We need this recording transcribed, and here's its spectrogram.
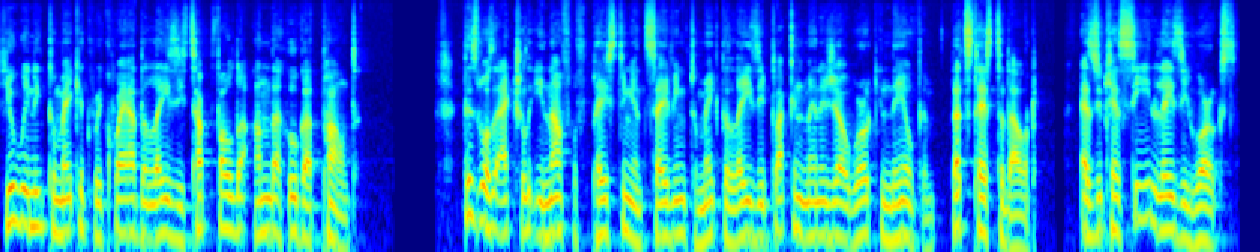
Here we need to make it require the lazy subfolder under whogotpwned. This was actually enough of pasting and saving to make the Lazy plugin manager work in NeoVim. Let's test it out. As you can see, Lazy works.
